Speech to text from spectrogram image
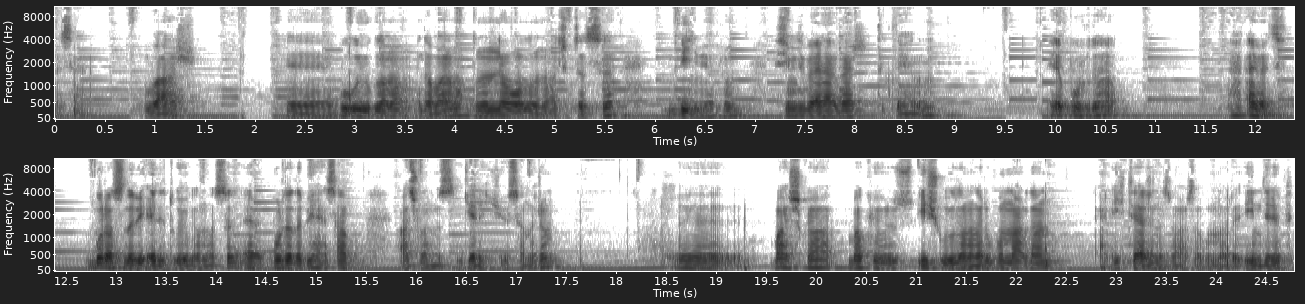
mesela var. Ee, bu uygulama da var ama bunun ne olduğunu açıkçası bilmiyorum. Şimdi beraber tıklayalım. E burada evet burası da bir edit uygulaması. Evet burada da bir hesap açmamız gerekiyor sanırım. Ee, başka bakıyoruz iş uygulamaları bunlardan yani ihtiyacınız varsa bunları indirip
